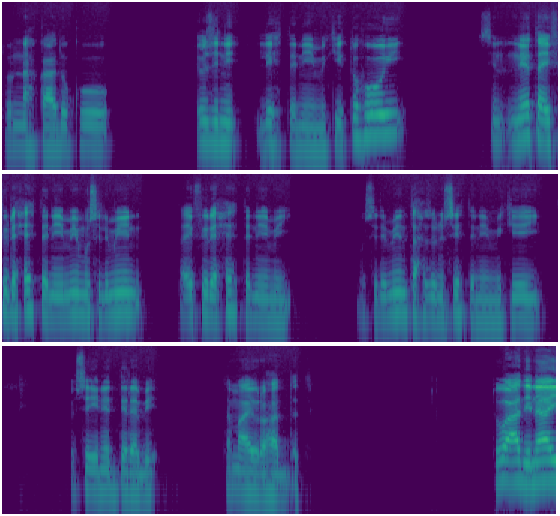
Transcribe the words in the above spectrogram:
تنه كادوكو حزني له تنيمكي تهوي ne taifirexehtanimi muslimin taifirexehtanimi muslimin taxzunisehtanimikey xuseynederabe tamayro haddat to wacdinai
